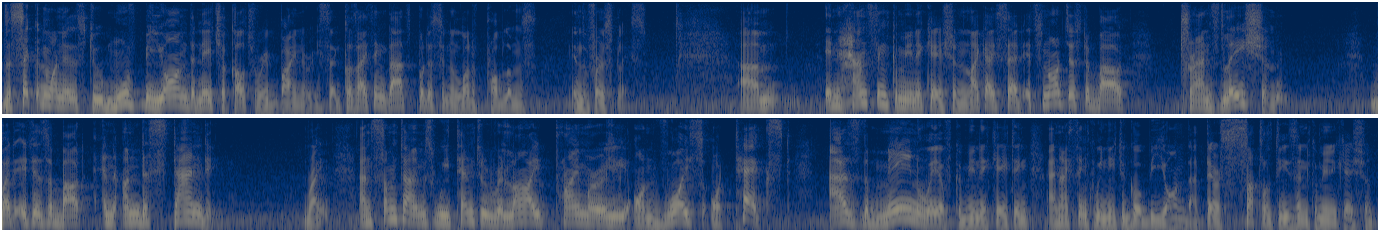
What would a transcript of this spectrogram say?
The second one is to move beyond the nature-culture binaries, because I think that's put us in a lot of problems in the first place. Um, enhancing communication, like I said, it's not just about translation, but it is about an understanding, right? And sometimes we tend to rely primarily on voice or text as the main way of communicating, and I think we need to go beyond that. There are subtleties in communication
